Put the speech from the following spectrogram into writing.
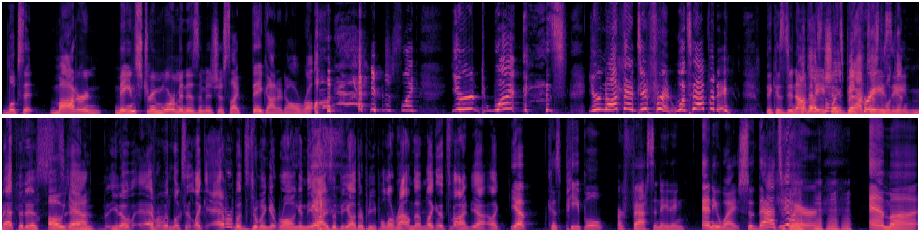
looks at modern mainstream Mormonism is just like they got it all wrong. You're just like you're what? It's, you're not that different. What's happening? Because But that's the way denominations be Baptists crazy. look at Methodists. Oh, yeah. and you know everyone looks at like everyone's doing it wrong in the Yeah. eyes of the other people around them. Like it's fine. Yeah, like Yep, because people are fascinating. Anyway, so that's where Emma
